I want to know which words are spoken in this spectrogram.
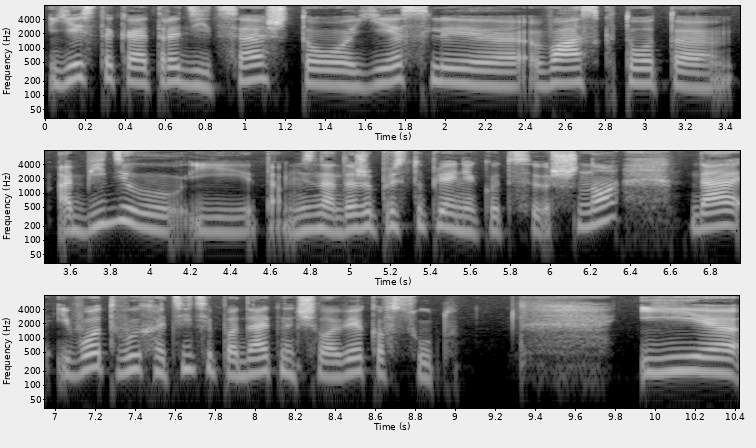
есть такая традиция, что если вас кто-то обидел и, там, не знаю, даже преступление какое-то совершено, да, и вот вы хотите подать на человека в суд. И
